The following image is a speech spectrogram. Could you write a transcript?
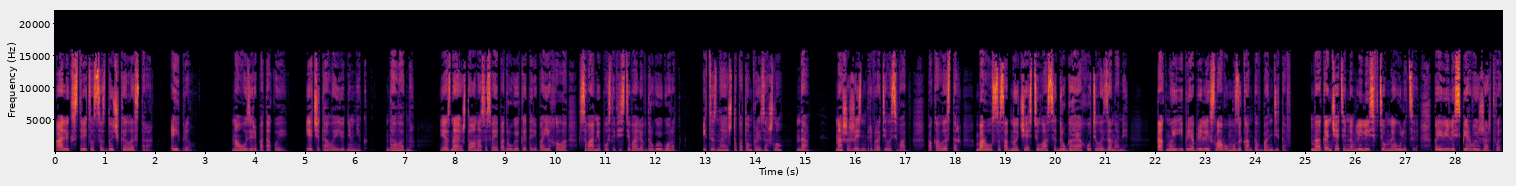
Алекс встретился с дочкой Лестера, Эйприл. На озере Потакуэй. Я читала ее дневник. Да ладно. Я знаю, что она со своей подругой Кэтери поехала с вами после фестиваля в другой город. И ты знаешь, что потом произошло? Да. Наша жизнь превратилась в ад. Пока Лестер боролся с одной частью Лассы, другая охотилась за нами. Так мы и приобрели славу музыкантов-бандитов. Мы окончательно влились в темные улицы. Появились первые жертвы,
